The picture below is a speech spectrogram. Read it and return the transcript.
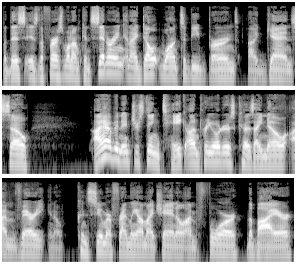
but this is the first one I'm considering, and I don't want to be burned again. So, I have an interesting take on pre orders because I know I'm very, you know, consumer friendly on my channel. I'm for the buyer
